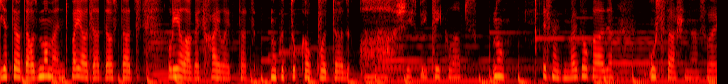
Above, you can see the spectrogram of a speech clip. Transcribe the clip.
ja tev tā uz momentu pajautā, tavs tāds lielākais highlights, tāds, nu, ka tu kaut ko tādu, ah, oh, šis bija tik labs. Nu, es nezinu, vai kaut kāda uzstāšanās, vai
